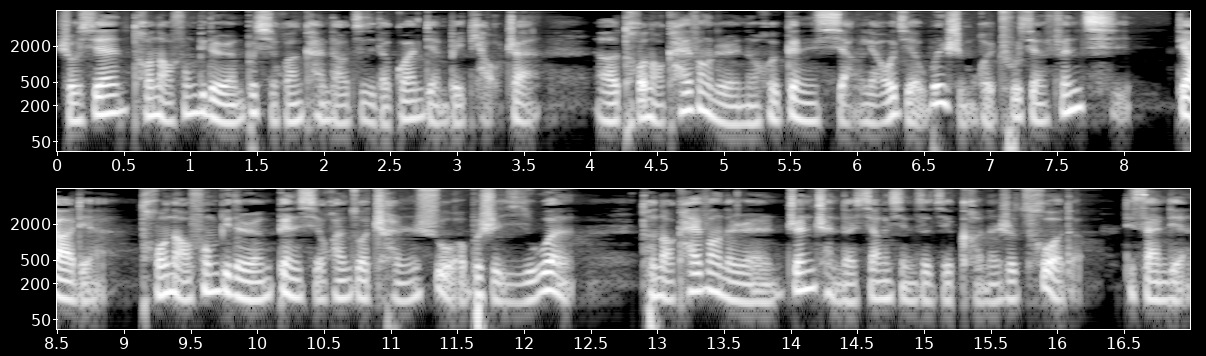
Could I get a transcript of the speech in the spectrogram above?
首先，头脑封闭的人不喜欢看到自己的观点被挑战，而头脑开放的人呢，会更想了解为什么会出现分歧。第二点，头脑封闭的人更喜欢做陈述而不是疑问。头脑开放的人真诚地相信自己可能是错的。第三点，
